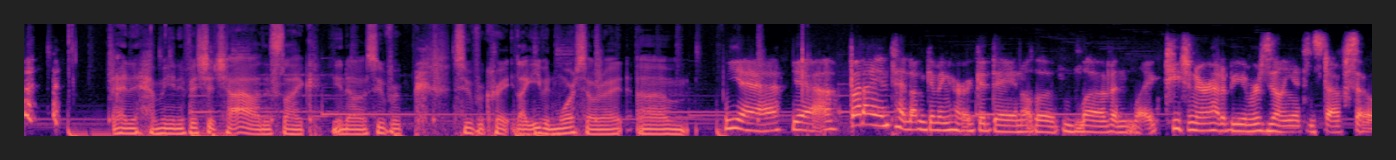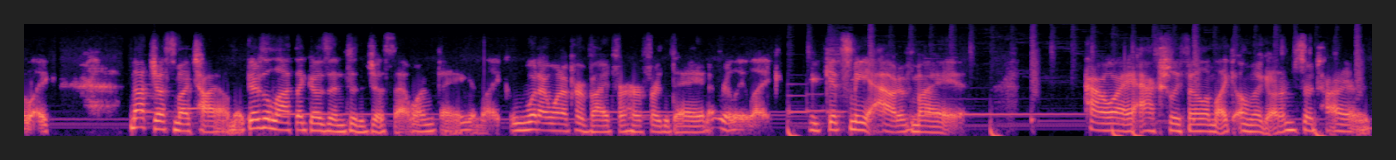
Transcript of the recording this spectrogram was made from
and I mean, if it's your child, it's like you know, super, super crazy. Like even more so, right? Um, Yeah, yeah. But I intend on giving her a good day and all the love and like teaching her how to be resilient and stuff. So like not just my child. Like there's a lot that goes into the, just that one thing and like what I want to provide for her for the day. And it really like it gets me out of my how I actually feel. I'm like, oh my god, I'm so tired.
